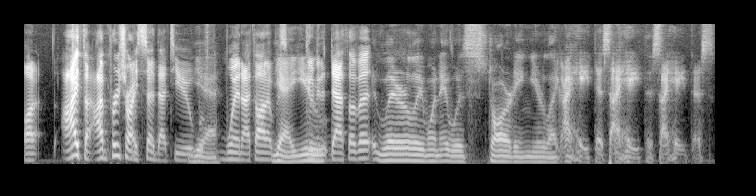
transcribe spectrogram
uh, I thought I'm pretty sure I said that to you Yeah. when I thought it was Yeah, going to be the death of it. Literally, when it was starting, you're like, I hate this, I hate this, I hate this.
